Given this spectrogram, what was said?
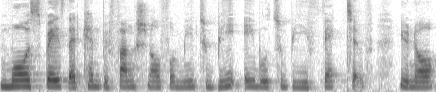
more space that can be functional for me to be able to be effective, you know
